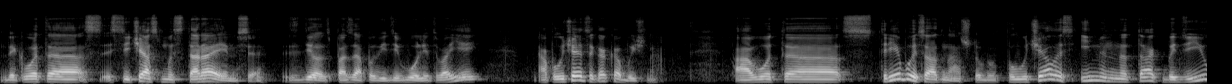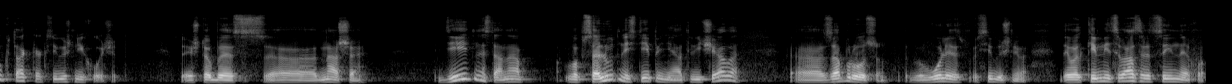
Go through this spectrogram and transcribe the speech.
Так вот, сейчас мы стараемся сделать по заповеди воли твоей, а получается как обычно. А вот а, требуется от нас, чтобы получалось именно так, бадиюк, так, как Всевышний хочет. То есть, чтобы с, а, наша деятельность, она в абсолютной степени отвечала запросу, воле Всевышнего. Да вот кемицваз рецейнехо.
